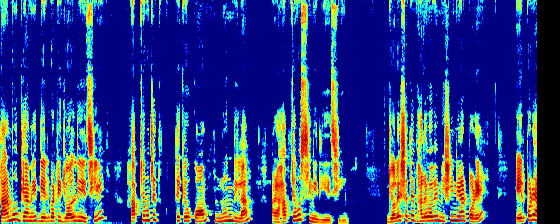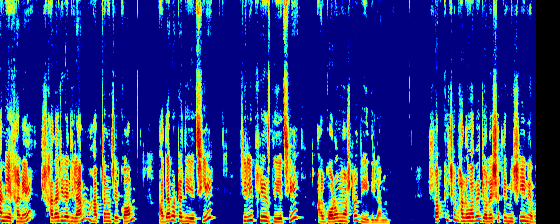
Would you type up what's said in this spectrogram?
তার মধ্যে আমি দেড় বাটি জল দিয়েছি। হাফ চামচের থেকেও কম নুন দিলাম আর হাফ চামচ চিনি দিয়েছি। জলের সাথে ভালোভাবে মিশিয়ে নেওয়ার পরে, এরপরে আমি এখানে সাদা জিরা দিলাম, হাফ চামচের কম, আদা বাটা দিয়েছি, চিলি ফ্লেক্স দিয়েছি আর গরম মশলা দিয়ে দিলাম। সব কিছু ভালোভাবে জলের সাথে মিশিয়ে নেব।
